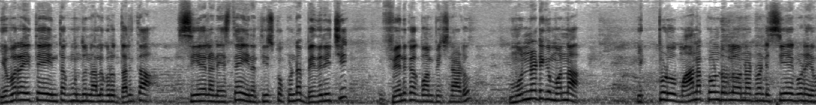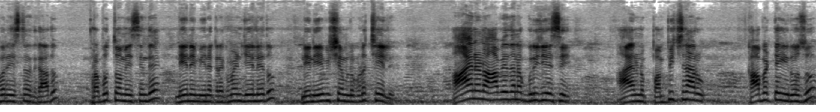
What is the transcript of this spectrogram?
ఎవరైతే ఇంతకుముందు నలుగురు దళిత సీఐలను వేస్తే ఈయన తీసుకోకుండా బెదిరించి వెనుకకు పంపించినాడు. మొన్నటికి మొన్న ఇప్పుడు మానకొండూరులో ఉన్నటువంటి సీఏ కూడా ఎవరు వేసినది కాదు. ప్రభుత్వం వేసిందే. నేను ఈయనకు రికమెండ్ చేయలేదు. నేను ఏ విషయంలో కూడా చేయలేదు. ఆయనను ఆవేదన గురి చేసి ఆయనను పంపించినారు. కాబట్టే ఈరోజు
